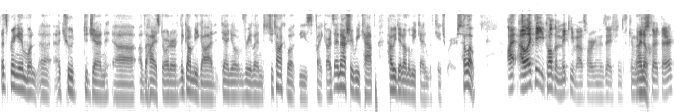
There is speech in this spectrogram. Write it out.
let's bring in one uh, a true degen uh, of the highest order, the Gumby God, Daniel Vreeland, to talk about these fight cards and actually recap how he did on the weekend with Cage Warriors. Hello. I, I like that you call them Mickey Mouse organizations. Can we just start there?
